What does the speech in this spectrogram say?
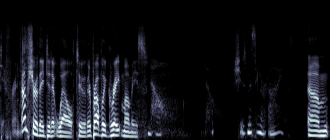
different. I'm sure they did it well too. They're probably great mummies. No, no, she was missing her eyes. Um,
